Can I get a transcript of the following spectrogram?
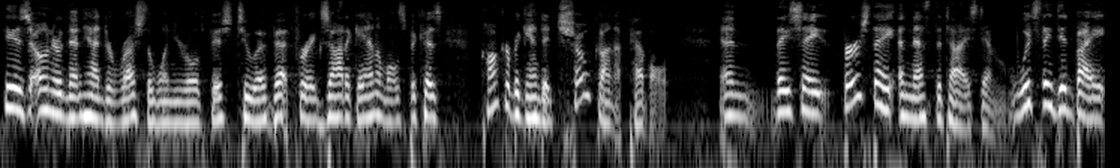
His owner then had to rush the one-year-old fish to a vet for exotic animals because Conker began to choke on a pebble. And they say first they anesthetized him, which they did by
